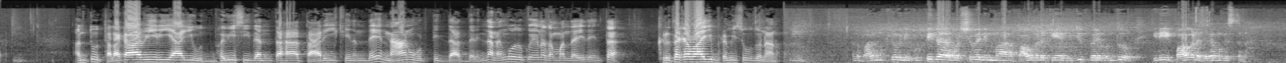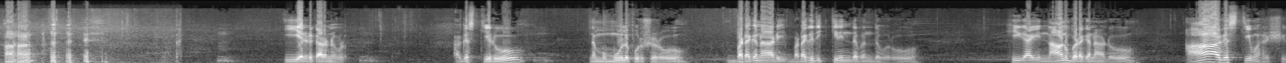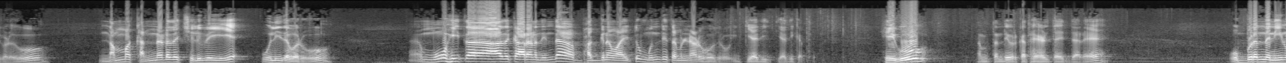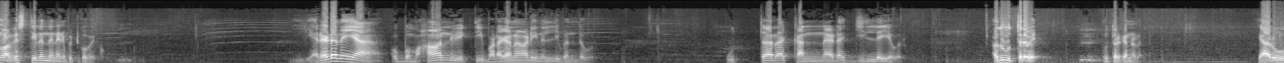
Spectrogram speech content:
ಅಂತೂ ತಲಕಾವೇರಿಯಾಗಿ ಉದ್ಭವಿಸಿದಂತಹ ತಾರೀಖಿನಂದೇ ನಾನು ಹುಟ್ಟಿದ್ದಾದ್ದರಿಂದ ನನಗೂ ಅದಕ್ಕೂ ಏನೋ ಸಂಬಂಧ ಇದೆ ಅಂತ ಕೃತಕವಾಗಿ ಭ್ರಮಿಸುವುದು ನಾನು. ಅಲ್ಲ ಬಹಳ ಮುಖ್ಯವಾಗಿ ನೀವು ಹುಟ್ಟಿದ ವರ್ಷವೇ ನಿಮ್ಮ ಪಾವಗಡಕ್ಕೆ ವಿದ್ಯುತ್ ಬೆಲೆ ಬಂದು ಇಡೀ ಪಾವಗಡ ಜಗ ಮುಗಿಸ್ತಲ್ಲ ಆಹಾ. ಈ ಎರಡು ಕಾರಣಗಳು. ಅಗಸ್ತ್ಯರು ನಮ್ಮ ಮೂಲ ಪುರುಷರು ಬಡಗನಾಡಿ ಬಡಗ ದಿಕ್ಕಿನಿಂದ ಬಂದವರು ಹೀಗಾಗಿ ನಾನು ಬಡಗನಾಡು, ಆ ಅಗಸ್ತ್ಯ ಮಹರ್ಷಿಗಳು ನಮ್ಮ ಕನ್ನಡದ ಚೆಲುವೆಯೇ ಒಲಿದವರು. ಮೋಹಿತ ಆದ ಕಾರಣದಿಂದ ಭಗ್ನವಾಯಿತು, ಮುಂದೆ ತಮಿಳುನಾಡು ಹೋದರು. ಇತ್ಯಾದಿ ಇತ್ಯಾದಿ ಕಥೆ. ಹೇಗೂ? ನಮ್ಮ ತಂದೆಯವರು ಕಥೆ ಹೇಳ್ತಾ ಇದ್ದಾರೆ. ಒಬ್ಬರನ್ನ ನೀನು ಅಗಸ್ತ್ಯರನ್ನ ನೆನಪಿಟ್ಕೋಬೇಕು. ಎರಡನೆಯ ಒಬ್ಬ ಮಹಾನ್ ವ್ಯಕ್ತಿ ಬಡಗನಾಡಿನಲ್ಲಿ ಬಂದವರು. ಉತ್ತರ ಕನ್ನಡ ಜಿಲ್ಲೆಯವರು. ಅದು ಉತ್ತರವೇ. ಉತ್ತರ ಕನ್ನಡ. ಯಾರು?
